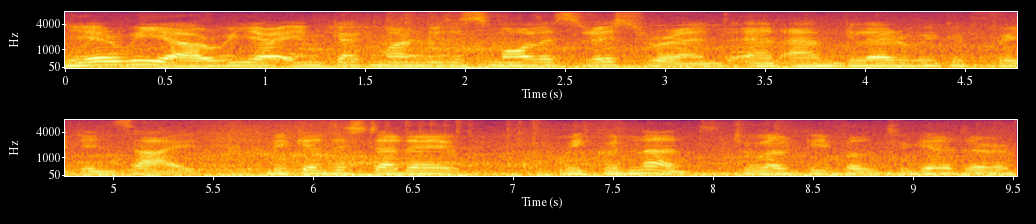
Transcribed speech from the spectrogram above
Here we are. We are in Kathmandu, the smallest restaurant, and I'm glad we could fit inside because yesterday we could not. 12 people together.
